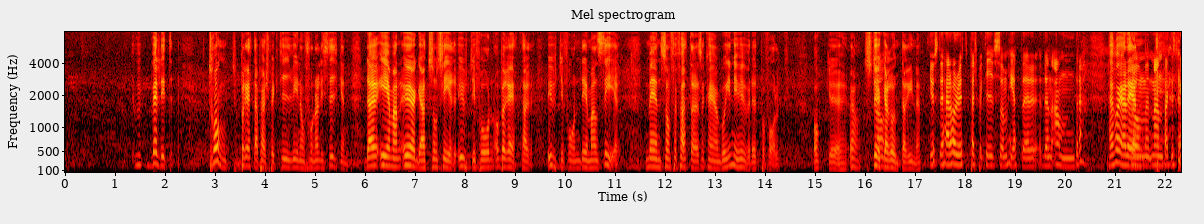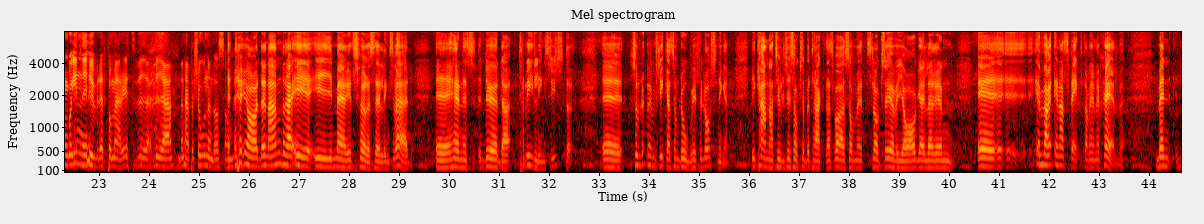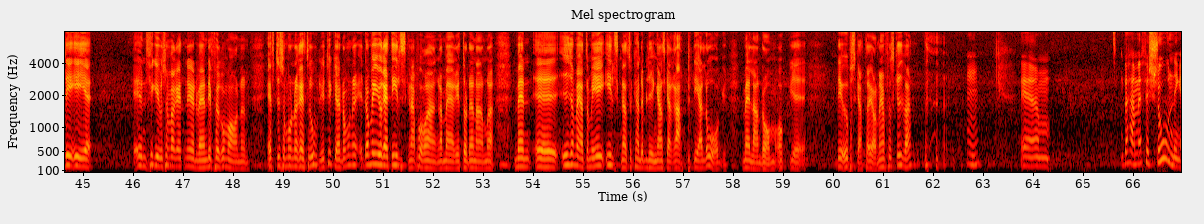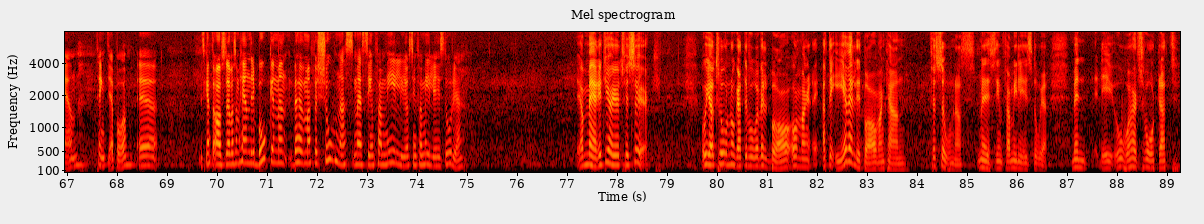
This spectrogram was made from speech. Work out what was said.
väldigt trångt berättarperspektiv inom journalistiken. Där är man ögat som ser utifrån och berättar utifrån det man ser. Men som författare så kan jag gå in i huvudet på folk och eh, ja, stöka ja. runt där inne. Just det, här har du ett perspektiv som heter den andra. Här har jag det. Som man faktiskt kan gå in i huvudet på Marit via, via den här personen då som... Ja, den andra är i Marits föreställningsvärld eh, hennes döda trillingsyster. Eh, som, en flicka som dog vid förlossningen. Det kan naturligtvis också betraktas bara som ett slags överjag eller en, eh, en, en aspekt av henne själv. Men det är en figur som var rätt nödvändig för romanen eftersom hon är rätt rolig tycker jag. De, de är ju rätt ilskna på varandra, Märit och den andra. Men eh, i och med att de är ilskna så kan det bli en ganska rapp dialog mellan dem och eh, det uppskattar jag när jag får skriva. Mm. eh, det här med försoningen tänkte jag på. Eh, vi ska inte avslöja vad som händer i boken, men behöver man försonas med sin familj och sin familjehistoria? Ja, Merit gör ju ett försök. Och jag tror nog att det vore väldigt bra om man, att det är väldigt bra om man kan försonas med sin familjehistoria. Men det är oerhört svårt att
